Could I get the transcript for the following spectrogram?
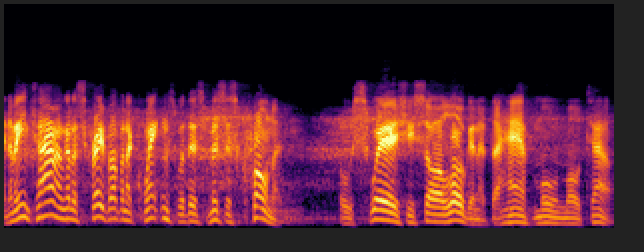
In the meantime, I'm going to scrape up an acquaintance with this Mrs. Cronin, who swears she saw Logan at the Half Moon Motel.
